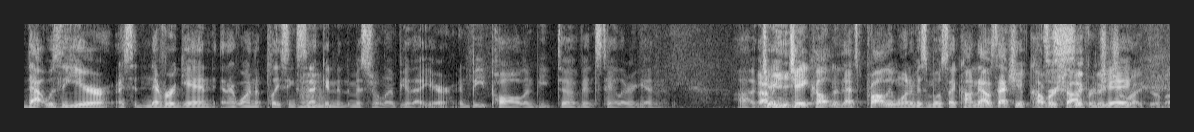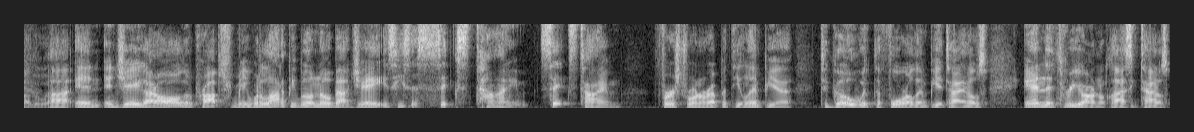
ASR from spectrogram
That was the year I said never again, and I wound up placing Hmm. second in the Mr. Olympia that year, and beat Paul and beat uh, Vince Taylor again. Uh, Jay, mean, Jay Cutler, that's probably one of his most iconic. That was actually a cover a shot for Jay. right there, by the way. Uh, and and Jay got all the props for me. What a lot of people don't know about Jay is he's a six-time, six-time first runner-up at the Olympia to go with the four Olympia titles and the three Arnold Classic titles.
